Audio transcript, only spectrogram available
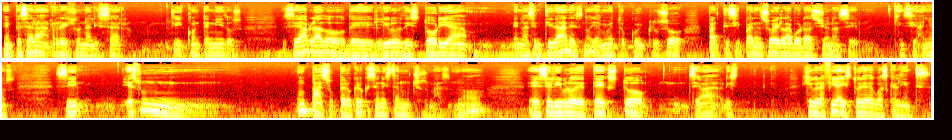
empezar a regionalizar contenidos. Se ha hablado de libros de historia en las entidades, ¿no? y a mí me tocó incluso participar en su elaboración hace 15 años. ¿sí? Es un un paso, pero creo que se necesitan muchos más. ¿no? Ese libro de texto se llama Geografía e Historia de Aguascalientes.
